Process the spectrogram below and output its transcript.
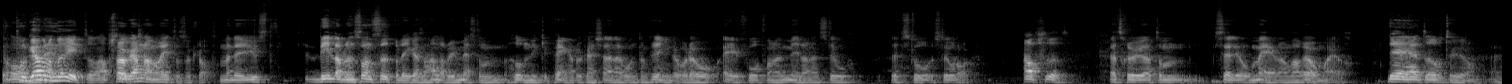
På Om gamla meriter, På absolut. gamla meriter såklart. Men det är just... Bildar du en sån superliga så handlar det ju mest om hur mycket pengar du kan tjäna runt omkring det. Och då är ju fortfarande Milan en stor, ett stor, storlag. Absolut. Jag tror ju att de säljer mer än vad Roma gör. Det är jag helt övertygad om. Eh,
